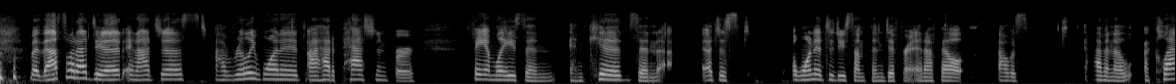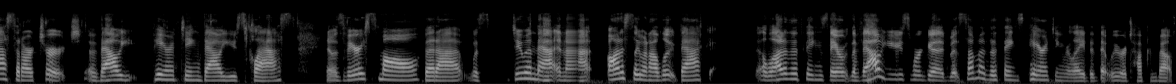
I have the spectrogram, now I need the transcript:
but that's what I did and I just I really wanted I had a passion for families and and kids and I just I wanted to do something different and I felt I was having a, a class at our church, a value parenting values class. And it was very small, but I was doing that. And I honestly, when I look back, a lot of the things there, the values were good, but some of the things parenting related that we were talking about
